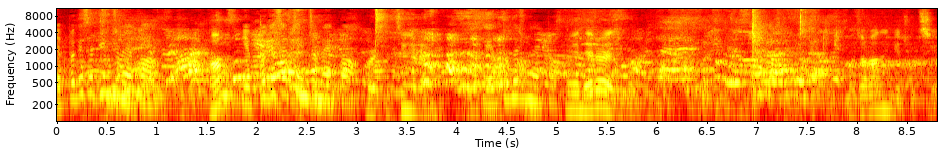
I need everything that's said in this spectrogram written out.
예쁘게 세팅 좀 해봐 어? 예쁘게 세팅 좀 해봐 뭘 세팅을 해? 예쁘게 좀 해봐 여기 내려야지 뭐. 거절하는 게 좋지.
